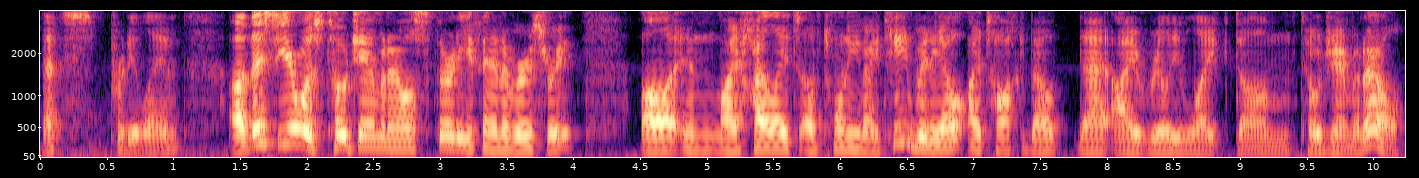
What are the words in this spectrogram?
that's pretty lame. Uh, this year was ToeJam and Earl's 30th anniversary. Uh, in my highlights of 2019 video, I talked about that I really liked um, ToeJam and Earl.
